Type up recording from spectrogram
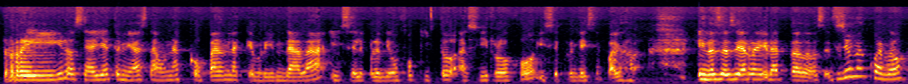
reír, o sea, ella tenía hasta una copa en la que brindaba y se le prendía un foquito así rojo y se prendía y se apagaba y nos hacía reír a todos. Entonces yo me acuerdo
